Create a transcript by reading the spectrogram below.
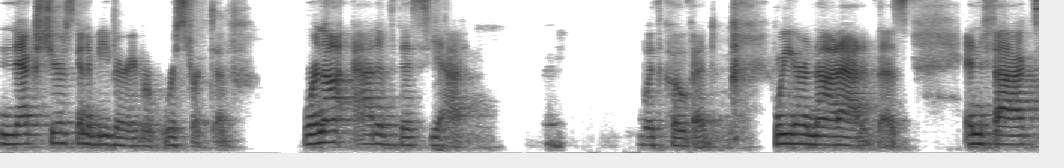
Next year is going to be very restrictive. We're not out of this yet with COVID. we are not out of this. In fact,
